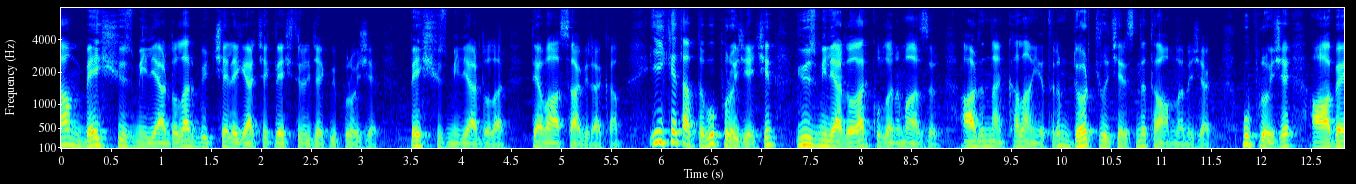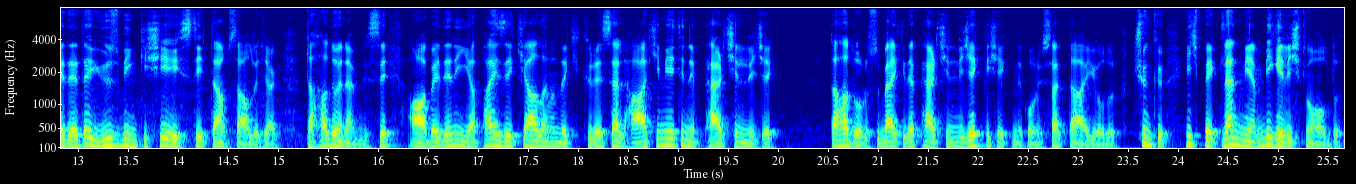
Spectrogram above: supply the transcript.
tam 500 milyar dolar bütçeyle gerçekleştirilecek bir proje. 500 milyar dolar. Devasa bir rakam. İlk etapta bu proje için 100 milyar dolar kullanıma hazır. Ardından kalan yatırım 4 yıl içerisinde tamamlanacak. Bu proje ABD'de 100 bin kişiye istihdam sağlayacak. Daha da önemlisi ABD'nin yapay zeka alanındaki küresel hakimiyetini perçinleyecek. Daha doğrusu belki de perçinleyecekti şeklinde konuşsak daha iyi olur. Çünkü hiç beklenmeyen bir gelişme oldu.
